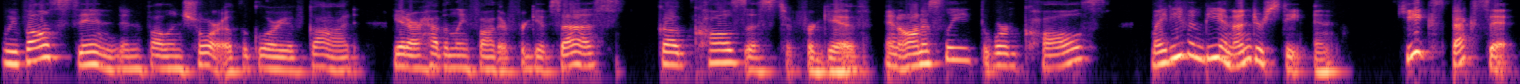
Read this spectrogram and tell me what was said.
We've all sinned and fallen short of the glory of God, yet our Heavenly Father forgives us. God calls us to forgive. And honestly, the word calls might even be an understatement. He expects it.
